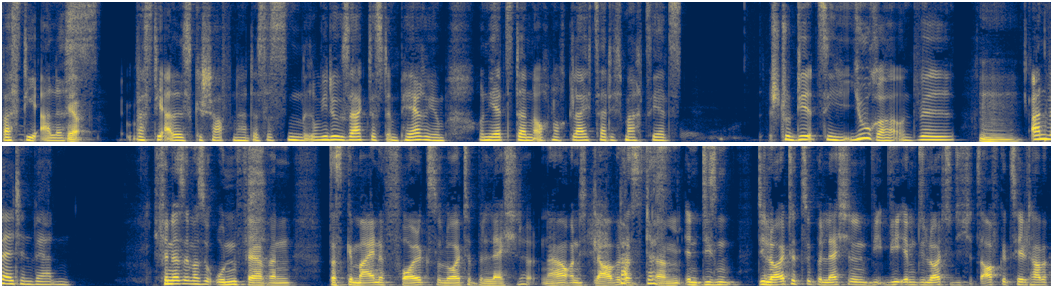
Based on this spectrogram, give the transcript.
was die alles, Ja. was die alles geschaffen hat. Das ist, ein, wie du gesagt hast, Imperium. Und jetzt dann auch noch gleichzeitig macht sie jetzt, studiert sie Jura und will Mhm. Anwältin werden. Ich finde das immer so unfair, wenn das gemeine Volk so Leute belächelt. Ne? Und ich glaube, Was, dass das- ähm, in diesem, die Leute zu belächeln, wie, wie eben die Leute, die ich jetzt aufgezählt habe,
